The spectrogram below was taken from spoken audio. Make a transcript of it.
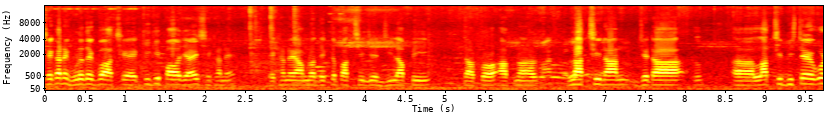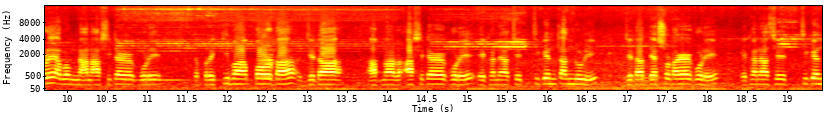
সেখানে ঘুরে দেখব আজকে কি কি পাওয়া যায় সেখানে। এখানে আমরা দেখতে পাচ্ছি যে জিলাপি তারপর আপনার লাচ্ছি নান যেটা লাচ্ছি বিশ টাকা করে এবং নান আশি টাকা করে। তারপরে কিমা পরোটা, যেটা আপনার আশি টাকা করে। এখানে আছে চিকেন তান্দুরি, যেটা দেড়শো টাকা করে। এখানে আছে চিকেন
